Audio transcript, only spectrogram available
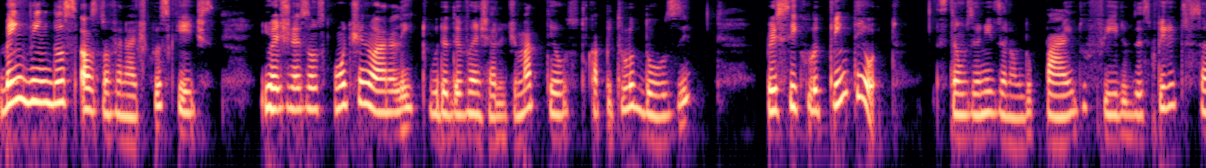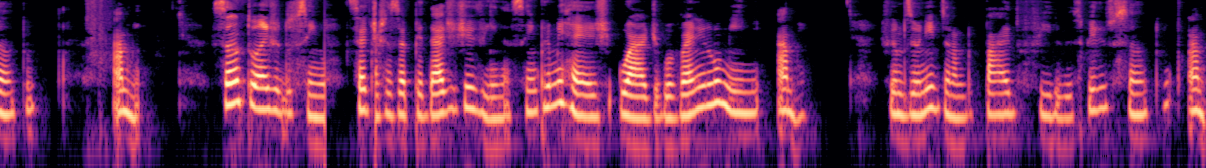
Bem-vindos aos Novenáticos Kids e hoje nós vamos continuar a leitura do Evangelho de Mateus, do capítulo 12, versículo 38. Estamos unidos em nome do Pai, do Filho e do Espírito Santo. Amém. Santo anjo do Senhor, sete marchas da piedade divina, sempre me rege, guarde, governe e ilumine. Amém. Estivemos unidos em nome do Pai, do Filho e do Espírito Santo. Amém.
